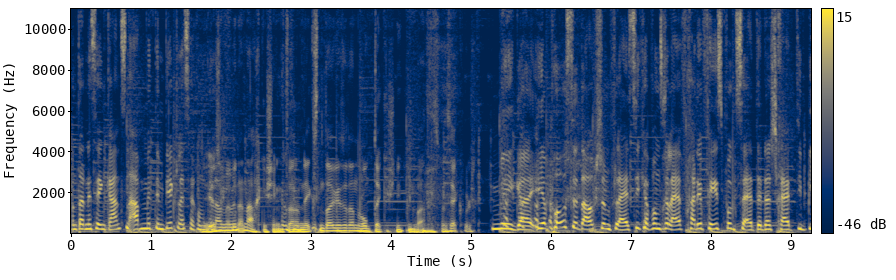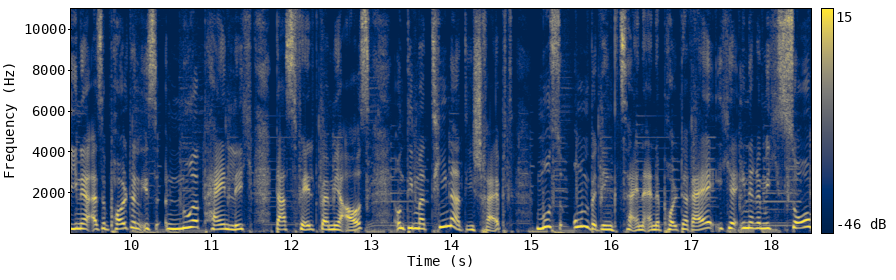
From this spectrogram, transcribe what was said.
Und dann ist er den ganzen Abend mit dem Bierglas Ja, ist herumgelaufen. mir wieder nachgeschenkt worden. Am nächsten Tag ist er dann runtergeschnitten worden. Das war sehr cool. Mega. Ihr postet auch schon fleißig auf unserer Live-Radio-Facebook-Seite. Da schreibt die Biene, also Poltern ist nur peinlich. Das fällt bei mir aus. Und die Martina, die schreibt, muss unbedingt sein, eine Polterei. Ich erinnere mich so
